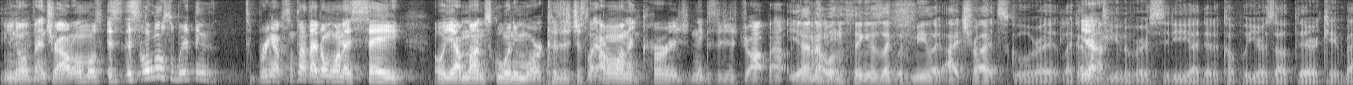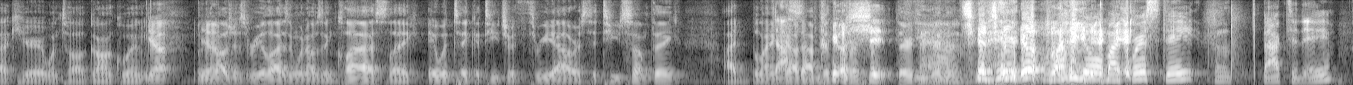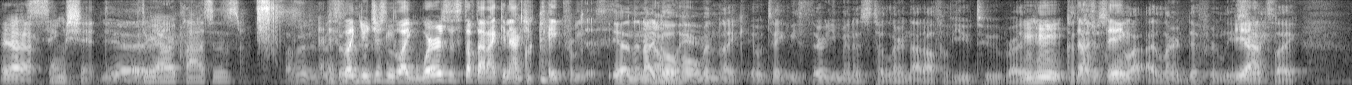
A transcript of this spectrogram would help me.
you know venture out almost it's, it's almost a weird thing to bring up sometimes i don't want to say oh yeah i'm not in school anymore because it's just like i don't want to encourage niggas to just drop out Yeah, no. what I Well, the thing is, like with me, like I tried school, right? Like I Yeah. went to university. I did a couple years out there. Came back here. Went to Algonquin. Yep, But then. I was just realizing when I was in class, like it would take a teacher three hours to teach something. I'd blank That's out after the first like, thirty Fam. minutes. My, yo, my first day from back today. Yeah. Same shit. Yeah. Three hour classes. 100%. it's like you're just like where's the stuff that i can actually take from this Yeah, and then I'd go Nowhere. home and like it would take me 30 minutes to learn that off of YouTube, right? Mhm, Because that's I just knew I, I learned differently. Yeah. So it's like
